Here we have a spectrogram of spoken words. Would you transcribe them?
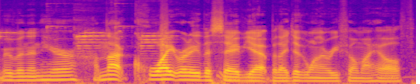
Moving in here. I'm not quite ready to save yet, but I did want to refill my health.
